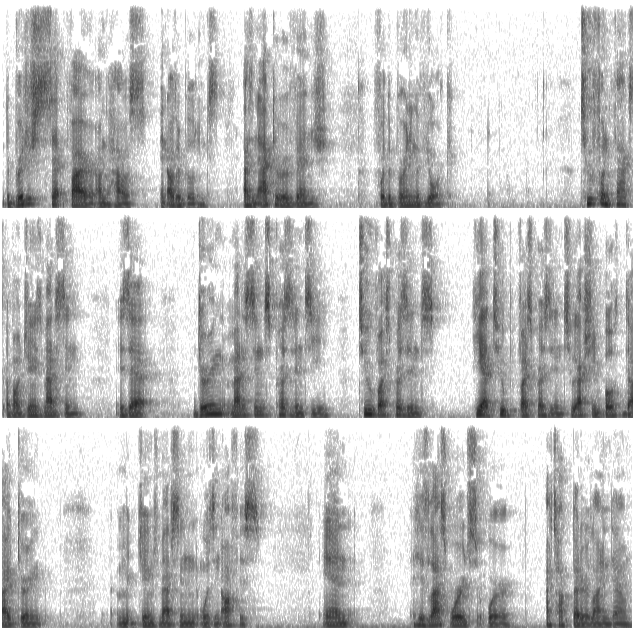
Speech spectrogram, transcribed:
The British set fire on the house and other buildings as an act of revenge for the burning of York. Two fun facts about James Madison is that during Madison's presidency, two vice presidents, he had two vice presidents who actually both died during um, James Madison was in office. And his last words were, I talk better lying down.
